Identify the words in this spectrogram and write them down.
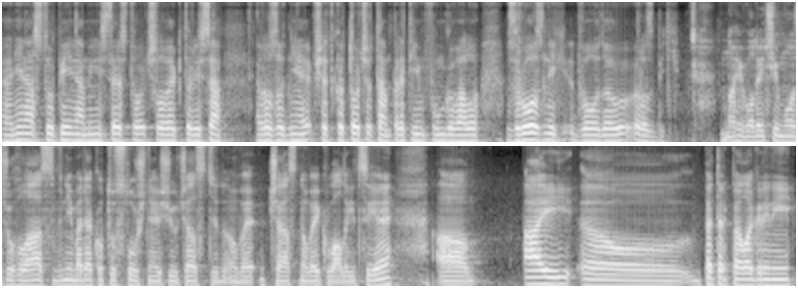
nenastúpi na ministerstvo človek, ktorý sa rozhodne všetko to, čo tam predtým fungovalo, z rôznych dôvodov rozbiť. Mnohí voliči môžu hlas vnímať ako tú slušnejšiu časť, nové, časť novej koalície. A aj e, Peter Pellegrini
